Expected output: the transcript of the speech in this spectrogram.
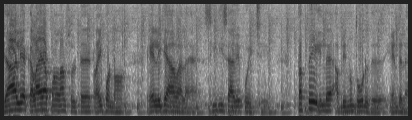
ஜாலியாக கலாயாக பண்ணலான்னு சொல்லிட்டு ட்ரை பண்ணோம். வேலைக்கே ஆகலை சீரியஸாகவே போயிடுச்சு. தப்பே இல்லை அப்படின்னும் தோணுது எண்டில்.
